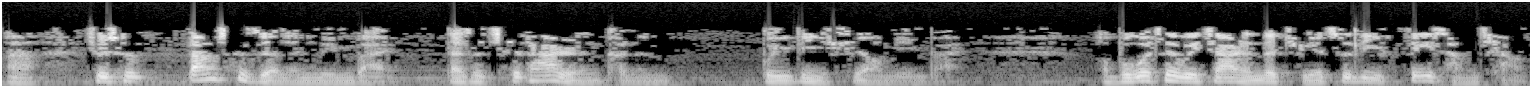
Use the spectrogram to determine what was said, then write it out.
啊，就是当事者能明白，但是其他人可能不一定需要明白啊。不过这位家人的觉知力非常强，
